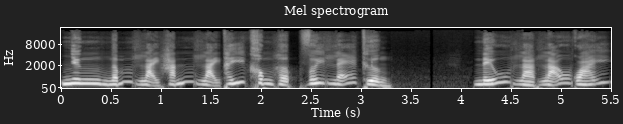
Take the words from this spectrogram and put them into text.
Nhưng ngấm lại hắn lại thấy không hợp với lẽ thường. Nếu là lão quái,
